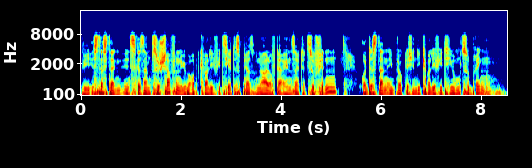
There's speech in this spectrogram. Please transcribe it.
Wie ist das denn insgesamt zu schaffen, überhaupt qualifiziertes Personal auf der einen Seite zu finden und es dann eben wirklich in die Qualifizierung zu bringen?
